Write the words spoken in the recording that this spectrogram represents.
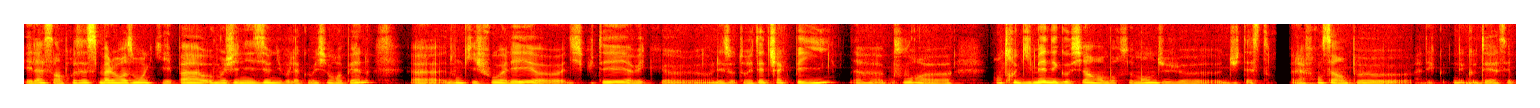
et là c'est un process malheureusement qui n'est pas homogénéisé au niveau de la Commission européenne, donc il faut aller discuter avec les autorités de chaque pays pour entre guillemets, négocier un remboursement du, du test. La France est un peu euh, des, côtés assez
